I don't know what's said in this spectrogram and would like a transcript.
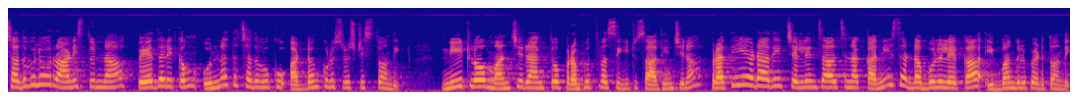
చదువులో రాణిస్తున్న పేదరికం ఉన్నత చదువుకు అడ్డంకులు సృష్టిస్తోంది. నీట్లో మంచి ర్యాంక్తో ప్రభుత్వ సీటు సాధించిన ప్రతి ఏడాది చెల్లించాల్సిన కనీస డబ్బులు లేక ఇబ్బందులు పెడుతోంది.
